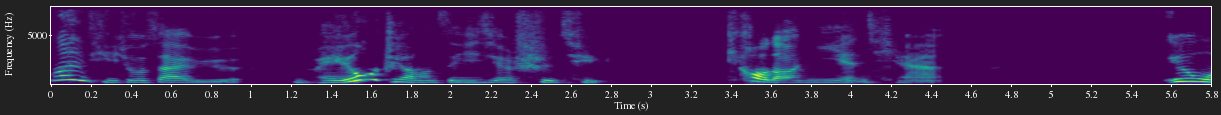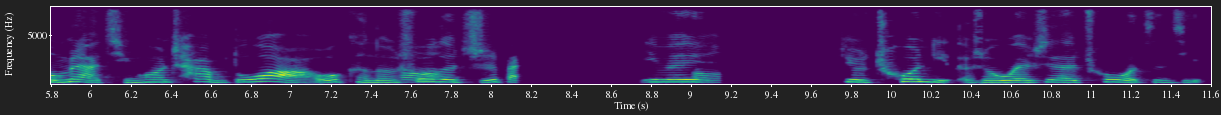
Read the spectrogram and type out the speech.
问题就在于没有这样子一件事情跳到你眼前。因为我们俩情况差不多啊，我可能说的直白，因为就戳你的时候，我也是在戳我自己。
